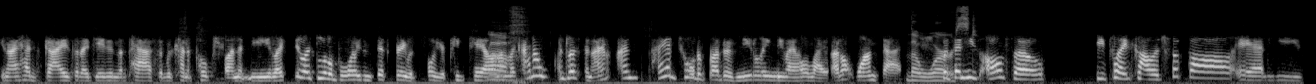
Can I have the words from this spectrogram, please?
You know, I had guys that I dated in the past that would kind of poke fun at me, like you know, like little boys in fifth grade would pull your pigtail, and I'm like, I don't listen. I'm, I'm I had two older brothers needling me my whole life. I don't want that. The worst. But then he's also he played college football and he's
